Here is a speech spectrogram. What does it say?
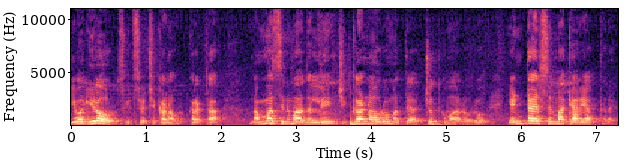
ಇವಾಗ ಇರೋರು ಸಿ- ಚಿಕ್ಕಣ್ಣ ಅವರು ಕರೆಕ್ಟಾ ನಮ್ಮ ಸಿನಿಮಾದಲ್ಲಿ ಚಿಕ್ಕಣ್ಣ ಅವರು ಮತ್ತು ಅಚ್ಯುತ್ ಕುಮಾರ್ ಅವರು ಎಂಟೈರ್ ಸಿನಿಮಾ ಕ್ಯಾರಿ ಆಗ್ತಾರೆ.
